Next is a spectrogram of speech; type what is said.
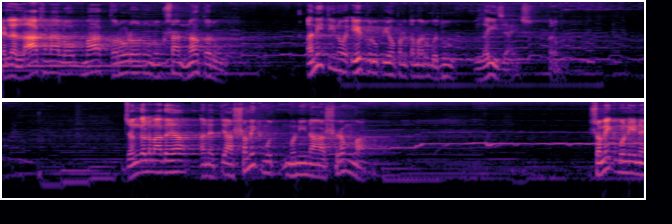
એટલે લાખના લોકમાં કરોડોનું નુકસાન ન કરવું. અનિતિનો એક રૂપિયો પણ તમારું બધું લઈ જાય છે, પ્રભુ. જંગલમાં ગયા અને ત્યાં શમિક મુનિના આશ્રમમાં શમિક મુનિને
